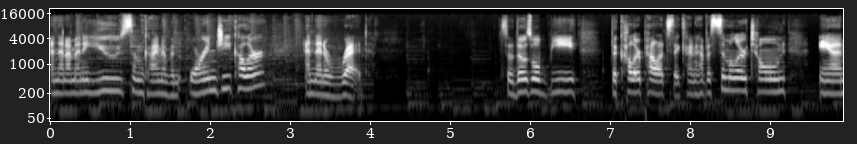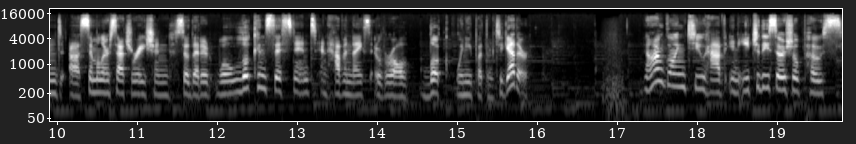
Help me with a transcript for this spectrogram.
and then I'm gonna use some kind of an orangey color, and then a red. So those will be the color palettes that kind of have a similar tone and similar saturation so that it will look consistent and have a nice overall look when you put them together. Now I'm going to have in each of these social posts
